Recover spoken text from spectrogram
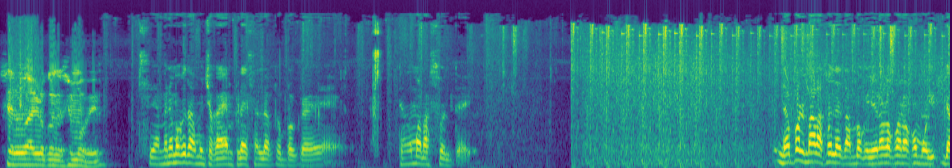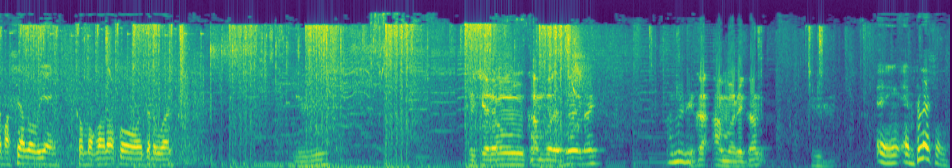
Ese lugar lo conocemos bien. Sí, a mí no me gusta mucho caer en Pleasant, loco, porque tengo mala suerte ahí. No por mala suerte tampoco, yo no lo conozco muy, demasiado bien, como conozco este lugar. Hicieron un campo de fútbol ahí. America americano. ¿En, en Pleasant?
